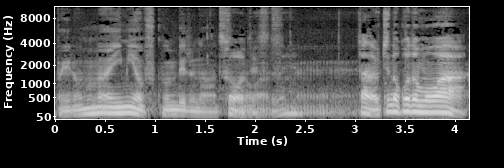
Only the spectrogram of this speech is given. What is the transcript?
ぱいろんな意味を含んでるなっていうのはそうですね。ただうちの子供は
